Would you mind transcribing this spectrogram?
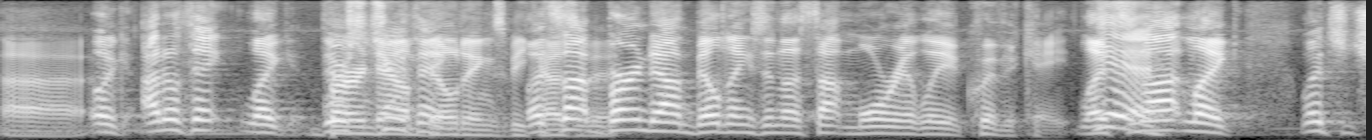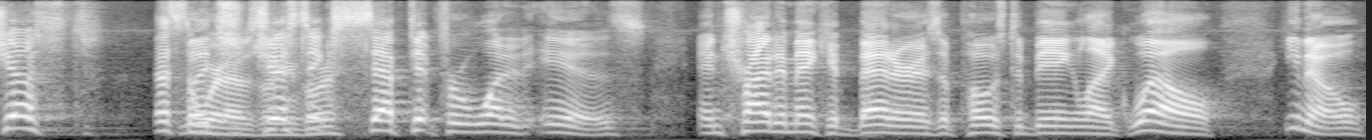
Look, I don't think like there's Burn two down things. buildings because let's not of it. burn down buildings and let's not morally equivocate. Let's Yeah. not like let's just That's the let's I was just looking for. accept it for what it is and try to make it better as opposed to being like, well, you know,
